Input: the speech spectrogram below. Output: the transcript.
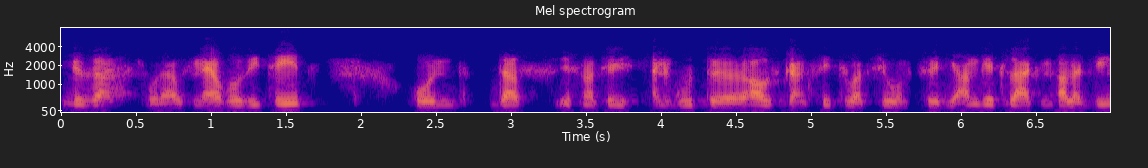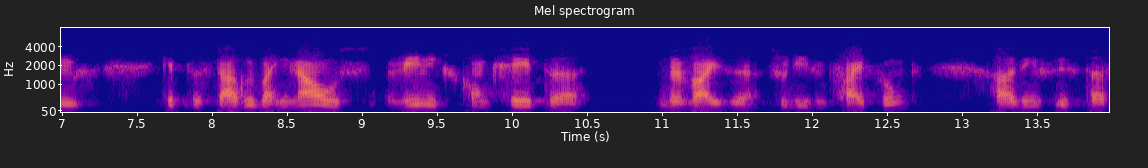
gesagt oder aus Nervosität. Und das ist natürlich eine gute Ausgangssituation für die Angeklagten. Allerdings gibt es darüber hinaus wenig konkrete Beweise zu diesem Zeitpunkt. Allerdings ist das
